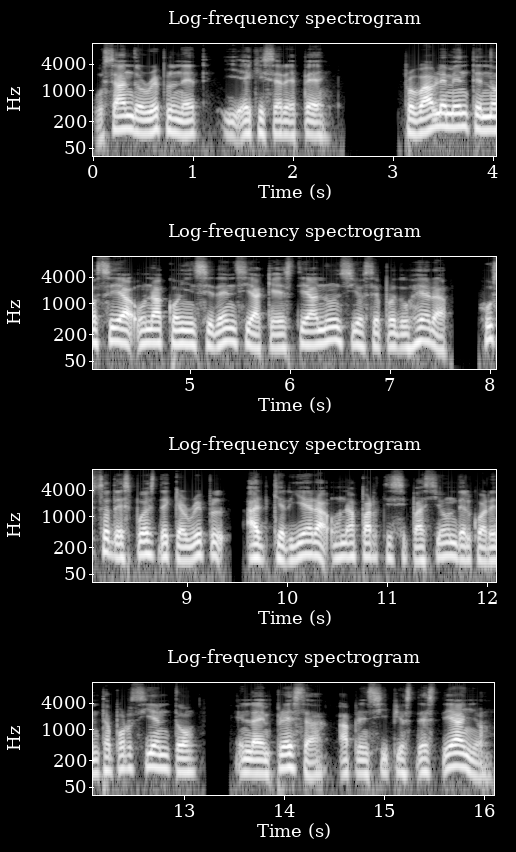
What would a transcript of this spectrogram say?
usando RippleNet y XRP. Probablemente no sea una coincidencia que este anuncio se produjera justo después de que Ripple adquiriera una participación del 40% en la empresa a principios de este año.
